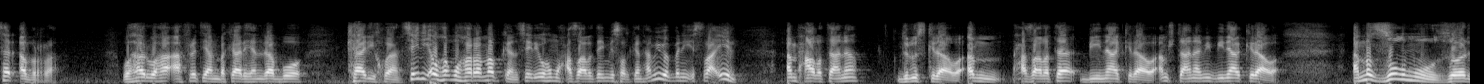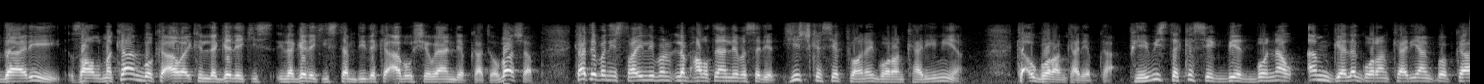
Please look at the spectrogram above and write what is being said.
سەر ئەبڕە و هەروەها ئافرەتیان هن بۆ كاري خوان سيدي ئەو هەموو هەڕەمە بکەن سری ئەو هەموو حصارتي مصر كان بە بني اسرائيل ام حاڵەتانە دروست کراوە ئەم حەزارەتە بینا کراوە ئەم شتانامی بینا کراوە ئەمە زڵم و زۆرداری زاڵمەکان بۆ کە ئاوای کرد لە گەلێکی ستەمدی دەکە ئابە و شێوەیان لێ بکاتەوە باشە کاتێ بەن ئیسرائیلی لەم حڵەتیان لێ بەسەرێت هیچ کەسێک توانای گۆڕانکاری نییە کە ئەو گۆڕانکاری بکە پێویستە کەسێک بێت بۆ ناو ئەم گەلە گۆڕانکاریان بۆ بکە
